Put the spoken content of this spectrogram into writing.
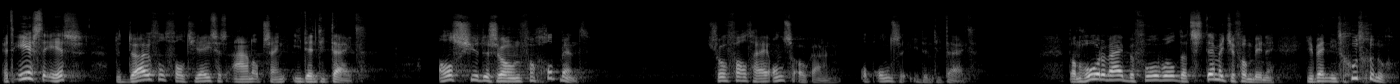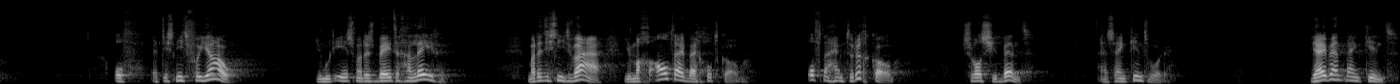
Het eerste is, de duivel valt Jezus aan op zijn identiteit. Als je de zoon van God bent. Zo valt hij ons ook aan, op onze identiteit. Dan horen wij bijvoorbeeld dat stemmetje van binnen. Je bent niet goed genoeg. Of het is niet voor jou. Je moet eerst maar eens beter gaan leven. Maar dat is niet waar. Je mag altijd bij God komen. Of naar Hem terugkomen. Zoals je bent. En zijn kind worden. Jij bent mijn kind.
